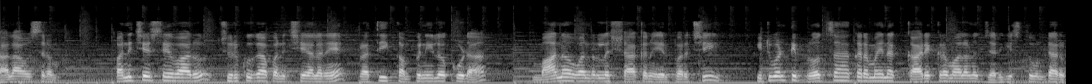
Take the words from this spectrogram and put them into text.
చాలా అవసరం. పనిచేసేవారు చురుకుగా పనిచేయాలనే ప్రతి కంపెనీలో కూడా మానవ వనరుల శాఖను ఏర్పరిచి ఇటువంటి ప్రోత్సాహకరమైన కార్యక్రమాలను జరిగిస్తూ ఉంటారు.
